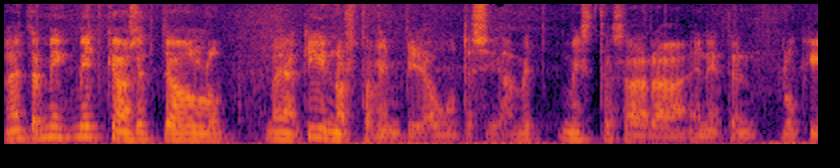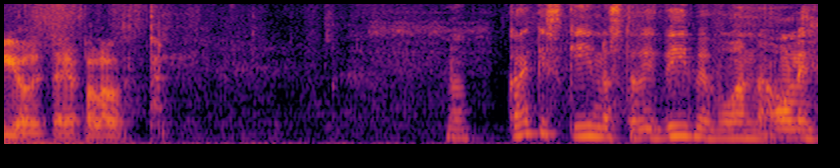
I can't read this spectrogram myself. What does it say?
No entä mitkä on sitten ollut meidän kiinnostavimpia uutisia? Mistä saadaan eniten lukijoita ja palautetta? No, kaikista kiinnostavin viime vuonna oli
